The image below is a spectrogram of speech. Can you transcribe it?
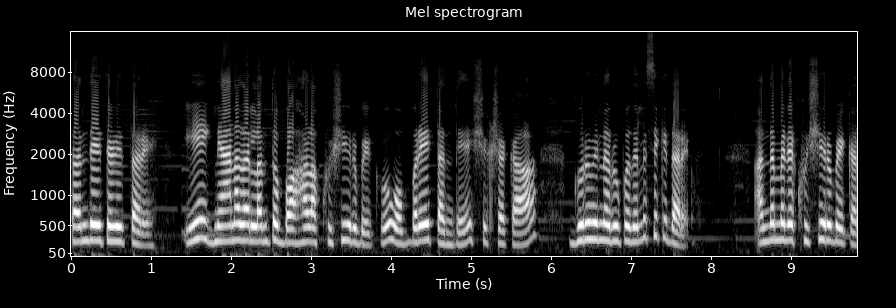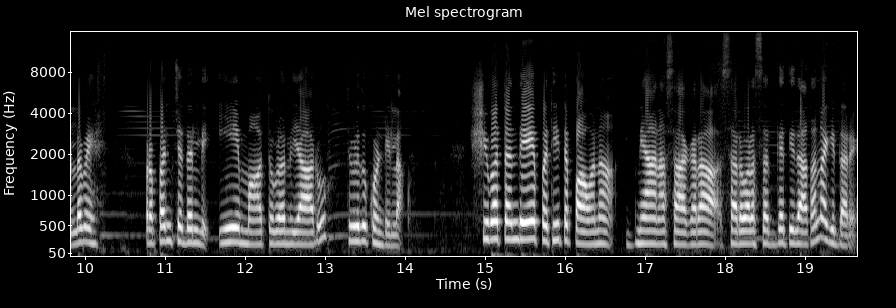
ತಂದೆ ತಿಳಿಯುತ್ತಾರೆ ಈ ಜ್ಞಾನದಲ್ಲಂತೂ ಬಹಳ ಖುಷಿ ಇರಬೇಕು. ಒಬ್ಬರೇ ತಂದೆ, ಶಿಕ್ಷಕ, ಗುರುವಿನ ರೂಪದಲ್ಲಿ ಸಿಕ್ಕಿದ್ದಾರೆ. ಅಂದ ಮೇಲೆ ಖುಷಿ ಇರಬೇಕಲ್ಲವೇ? ಪ್ರಪಂಚದಲ್ಲಿ ಈ ಮಾತುಗಳನ್ನು ಯಾರೂ ತಿಳಿದುಕೊಂಡಿಲ್ಲ. ಶಿವ ತಂದೆ ಪತೀತ ಪಾವನ, ಜ್ಞಾನ ಸಾಗರ, ಸರ್ವರ ಸದ್ಗತಿದಾತನಾಗಿದ್ದಾರೆ.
